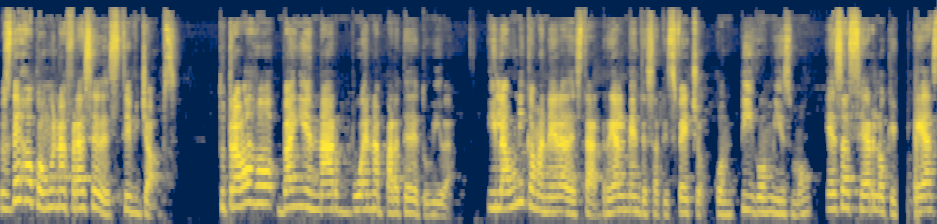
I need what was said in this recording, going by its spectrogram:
Los dejo con una frase de Steve Jobs. Tu trabajo va a llenar buena parte de tu vida y la única manera de estar realmente satisfecho contigo mismo es hacer lo que creas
